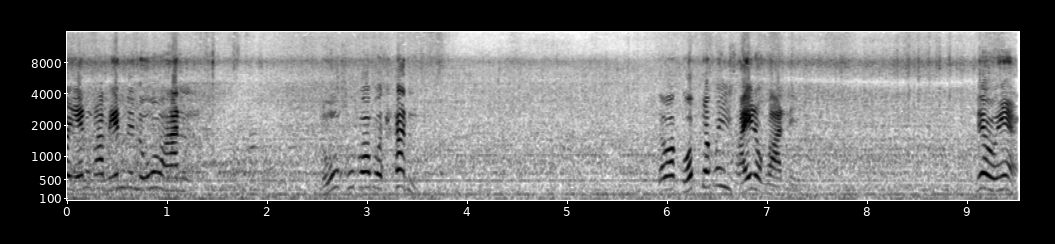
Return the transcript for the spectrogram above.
ก็เห็นครับเห็นแต่หนูหันหนูคุบว่าบ่ท่านแต่ว่ากบจะไม่ใส่ดอกบานนี่เรียวเนี่ย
